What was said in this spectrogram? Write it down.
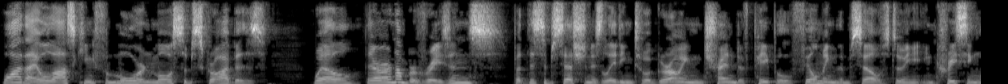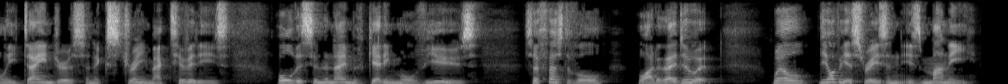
Why are they all asking for more and more subscribers? Well, there are a number of reasons, but this obsession is leading to a growing trend of people filming themselves doing increasingly dangerous and extreme activities, all this in the name of getting more views. So first of all, why do they do it? Well, the obvious reason is money.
